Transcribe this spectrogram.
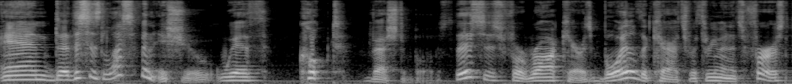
And uh, this is less of an issue with cooked vegetables. This is for raw carrots. Boil the carrots for 3 minutes first,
